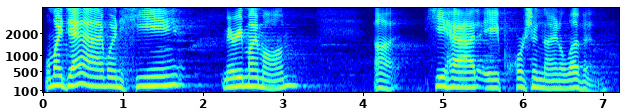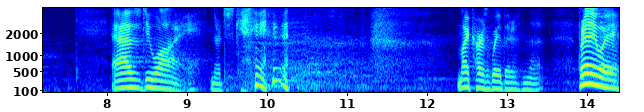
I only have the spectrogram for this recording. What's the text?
Well, my dad, when he married my mom, uh, he had a Porsche 911, as do I. No, just kidding. my car's way better than that. But anyway,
